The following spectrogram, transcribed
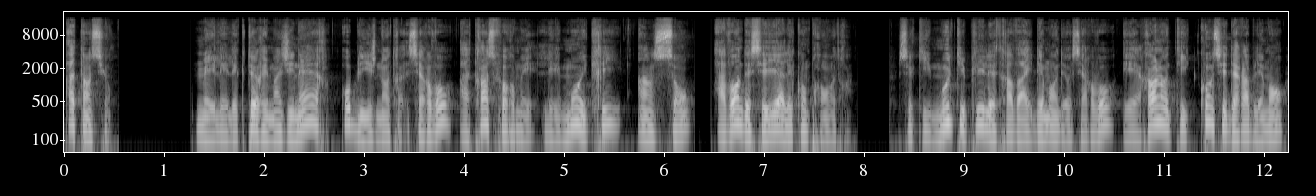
attention. Mais les lecteurs imaginaires obligent notre cerveau à transformer les mots écrits en sons avant d'essayer à les comprendre, ce qui multiplie le travail demandé au cerveau et ralentit considérablement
